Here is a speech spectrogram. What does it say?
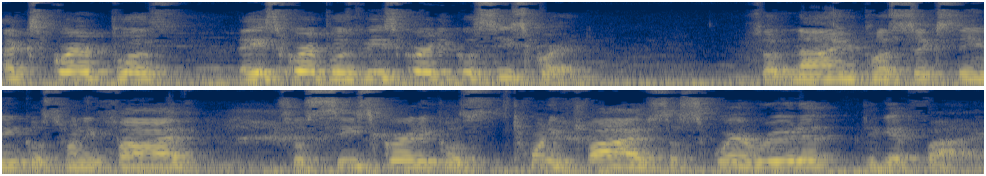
x squared plus a squared plus b squared equals c squared. So 9 plus 16 equals 25. So c squared equals 25, so square root it to get 5.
